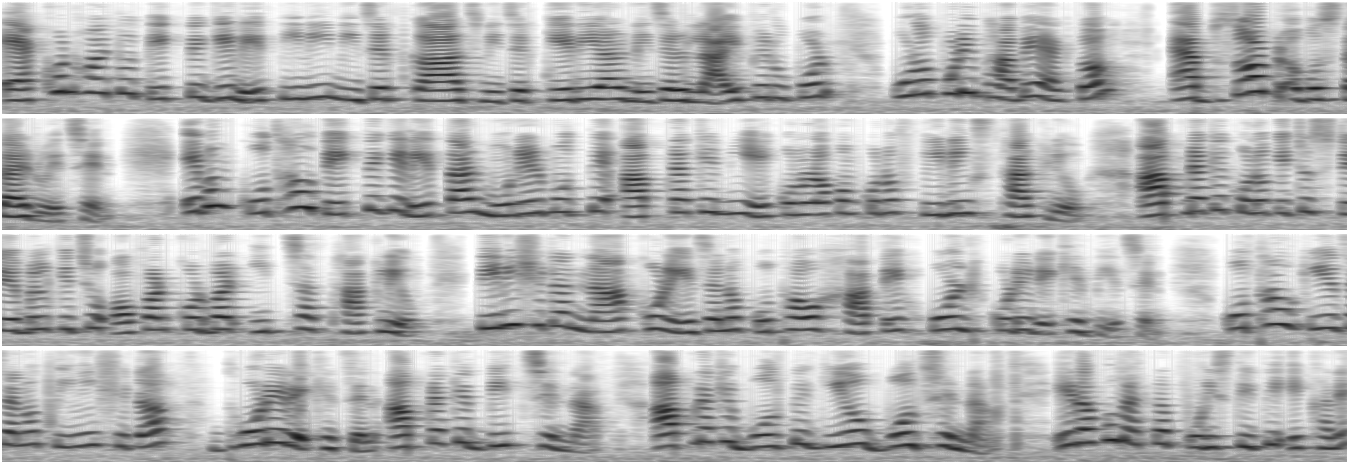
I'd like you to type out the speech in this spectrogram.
এখন হয়তো দেখতে গেলে তিনি নিজের কাজ, নিজের কেরিয়ার নিজের লাইফের উপর পুরোপুরিভাবে একদম অ্যাবজর্বড অবস্থায় রয়েছেন এবং কোথাও দেখতে গেলে তার মনের মধ্যে আপনাকে নিয়ে কোনো রকম কোনো ফিলিংস থাকলেও, আপনাকে কোনো কিছু স্টেবল কিছু অফার করবার ইচ্ছা থাকলেও, তিনি সেটা না করে যেন কোথাও হাতে হোল্ড করে রেখে দিয়েছেন। কোথাও গিয়ে যেন তিনি সেটা ধরে রেখেছেন। আপনাকে দিচ্ছেন না। আপনাকে বলতে গিয়েও বলছেন না। এরকম একটা পরিস্থিতি এখানে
